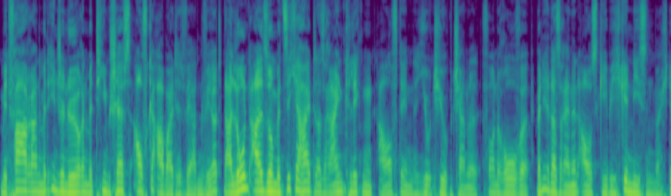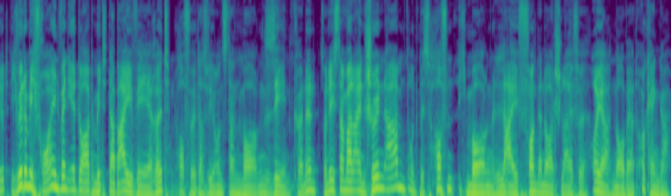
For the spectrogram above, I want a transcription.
mit Fahrern, mit Ingenieuren, mit Teamchefs aufgearbeitet werden wird. Da lohnt also mit Sicherheit das Reinklicken auf den YouTube-Channel von Rowe, wenn ihr das Rennen ausgiebig genießen möchtet. Ich würde mich freuen, wenn ihr dort mit dabei wäret und hoffe, dass wir uns dann morgen sehen können. Zunächst einmal einen schönen Abend und bis hoffentlich morgen live von der Nordschleife. Euer Norbert Okenga.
